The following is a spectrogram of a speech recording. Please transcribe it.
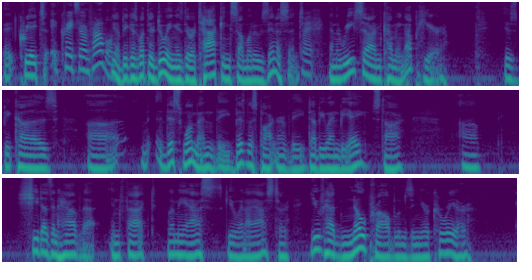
it creates it creates their own problem. Yeah, because what they're doing is they're attacking someone who's innocent. Right. And the reason I'm coming up here is because uh, this woman, the business partner of the WNBA star, uh, she doesn't have that. In fact, let me ask you, and I asked her, you've had no problems in your career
